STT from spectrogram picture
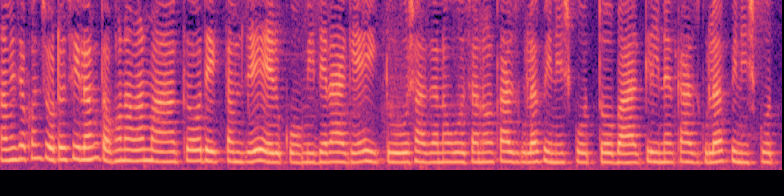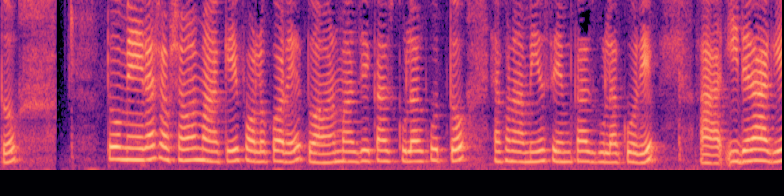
আমি যখন ছোট ছিলাম, তখন আমার মাকেও দেখতাম যে এরকম ঈদের আগে একটু সাজানো গোছানোর কাজগুলা ফিনিশ করতো বা ক্লিনের কাজগুলা ফিনিশ করতো। তো মেয়েরা সবসময় মাকে ফলো করে। তো আমার মা যে কাজগুলা করতো, এখন আমিও সেম কাজগুলা করি। আর ঈদের আগে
